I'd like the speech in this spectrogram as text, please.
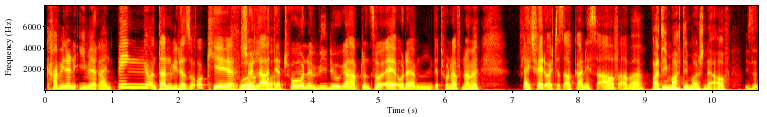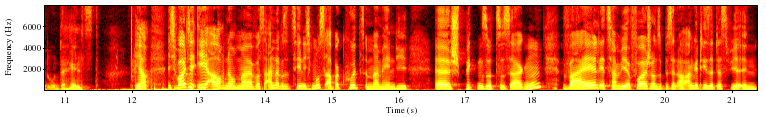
kam wieder eine E-Mail rein, bing, und dann wieder so, okay, schön Furchtbar. laut der Ton im Video gehabt und so, äh, oder ähm, der Tonaufnahme. Vielleicht fällt euch das auch gar nicht so auf, aber Warte, ich mach die mal schnell auf. Lisa, du unterhältst. Ja, ich wollte eh auch noch mal was anderes erzählen. Ich muss aber kurz in meinem Handy äh, spicken sozusagen, weil jetzt haben wir vorher schon so ein bisschen auch angeteasert, dass wir in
